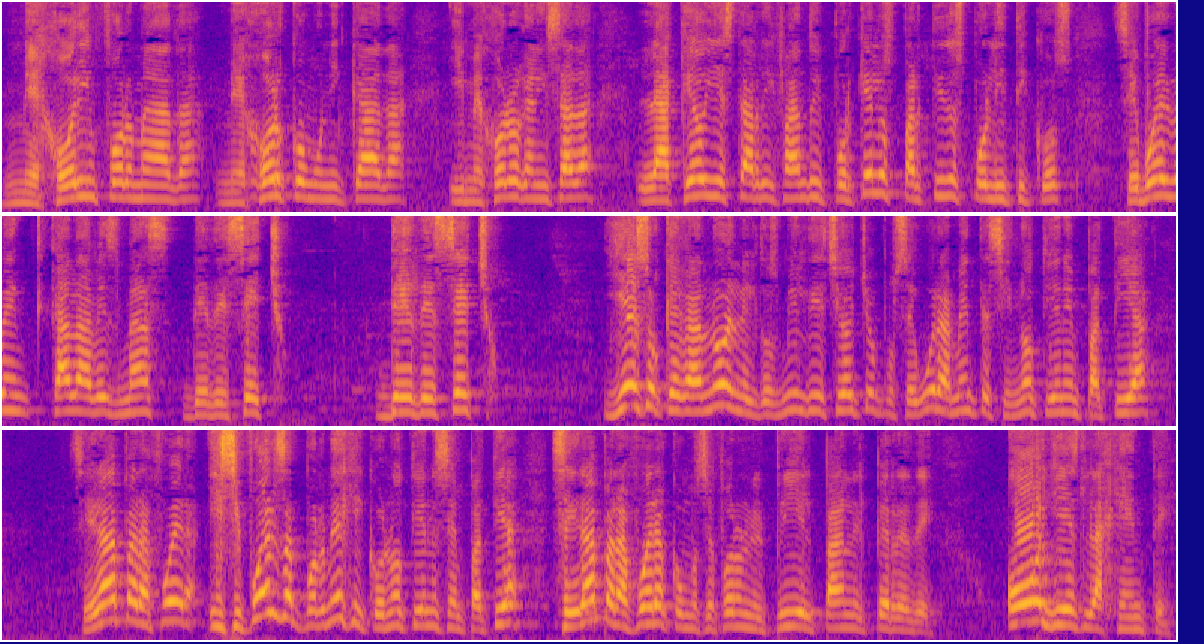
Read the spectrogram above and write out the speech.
mejor informada, mejor comunicada y mejor organizada, la que hoy está rifando y por qué los partidos políticos se vuelven cada vez más de desecho, de desecho. Y eso que ganó en el 2018, pues seguramente si no tiene empatía, se irá para afuera. Y si Fuerza por México no tienes empatía, se irá para afuera como se fueron el PRI, el PAN, el PRD. Hoy es la gente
